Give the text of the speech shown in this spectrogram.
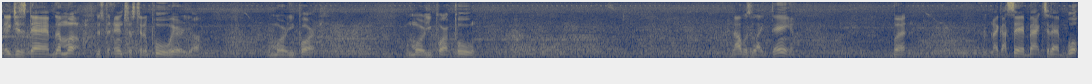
they just dab them up. Just the entrance to the pool here, y'all. The Memorial Park. the Memorial Park pool. And I was like, damn. But like I said, back to that book,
